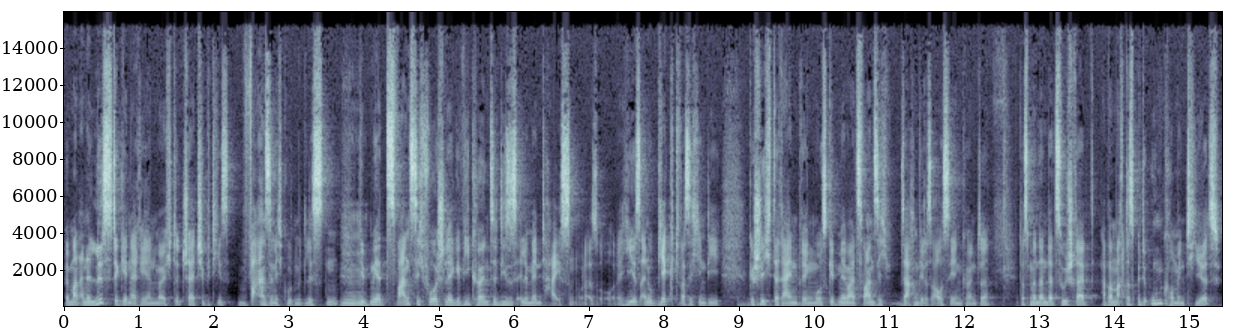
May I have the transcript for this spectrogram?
wenn man eine Liste generieren möchte, ChatGPT ist wahnsinnig gut mit Listen, mhm. gib mir 20 Vorschläge, wie könnte dieses Element heißen oder so. Oder hier ist ein Objekt, was ich in die Geschichte reinbringen muss, gib mir mal 20 Sachen, wie das aussehen könnte. Dass man dann dazu schreibt, aber mach das bitte unkommentiert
